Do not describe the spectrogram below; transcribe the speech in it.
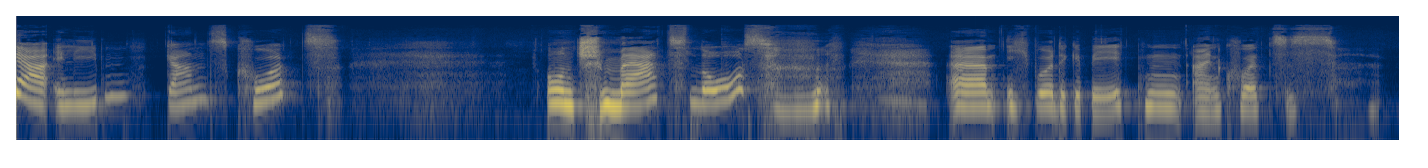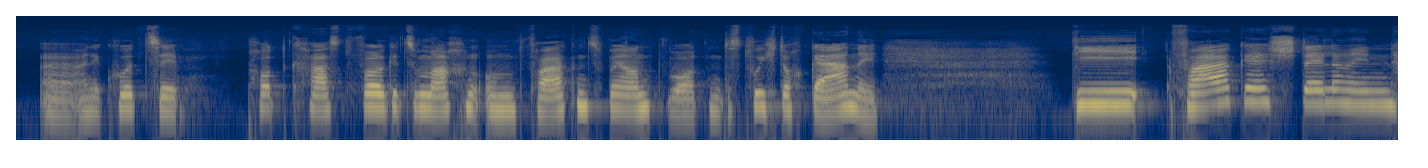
Ja, ihr Lieben, ganz kurz und schmerzlos. Ähm, ich wurde gebeten, ein kurzes, äh, eine kurze Podcast-Folge zu machen, um Fragen zu beantworten. Das tue ich doch gerne. Die Fragestellerin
